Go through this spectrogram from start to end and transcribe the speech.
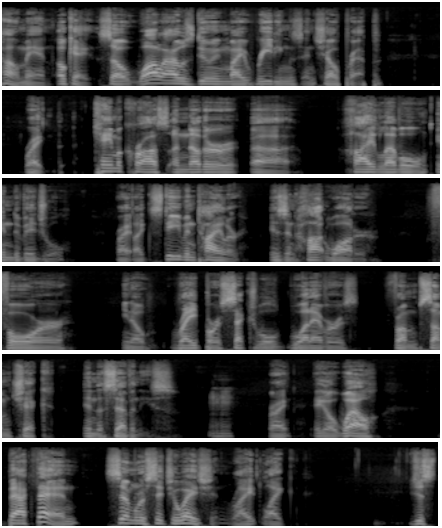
oh man. Okay. So while I was doing my readings and show prep, right, came across another uh, high level individual, right? Like Steven Tyler is in hot water for, you know, rape or sexual whatever's from some chick in the 70s. Right? You go, well, back then, similar situation, right? Like just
